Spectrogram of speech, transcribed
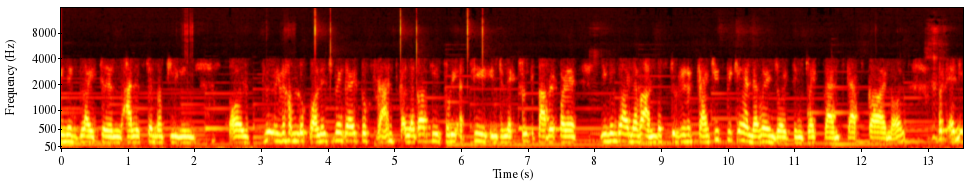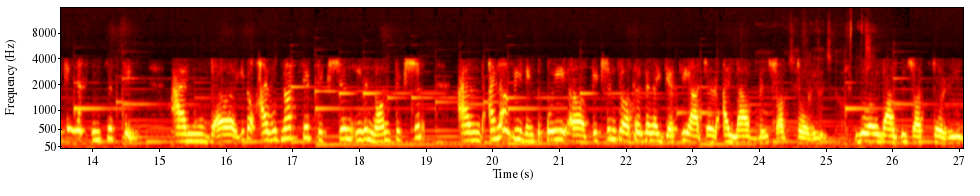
इनेड ब्लाइटन एलिस्टर मकलीन और फिर हम लोग कॉलेज में गए तो फ्रांस का लगा कि थोड़ी अच्छी इंटेलेक्चुअल किताबें पढ़े। Even though I never understood it frankly speaking I never enjoy things like Franz Kafka and all but anything that's interesting and uh, you know I would not say fiction, even non-fiction. And I love reading. So, koi uh, fiction के authors are like Jeffrey Archer. I love his short stories, Roald Dahl short stories,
